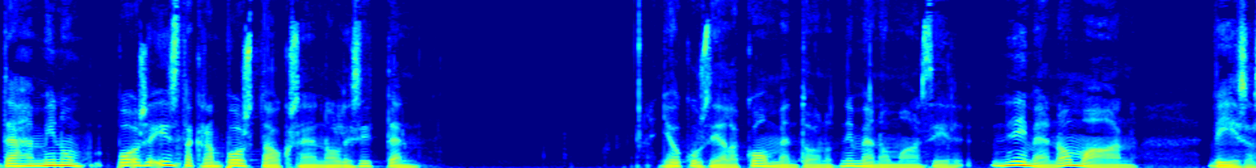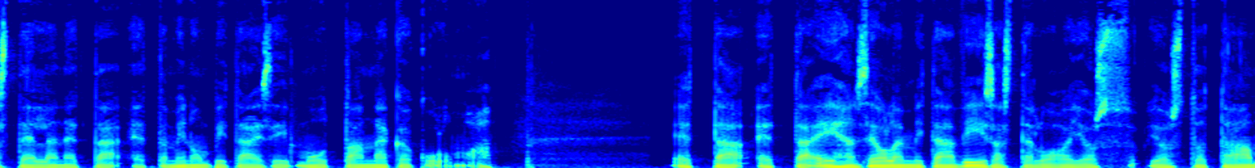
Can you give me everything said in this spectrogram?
tähän minun Instagram-postaukseen oli sitten joku siellä kommentoinut nimenomaan, nimenomaan viisastellen, että, että minun pitäisi muuttaa näkökulmaa. Että, että eihän se ole mitään viisastelua, jos, jos tota,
